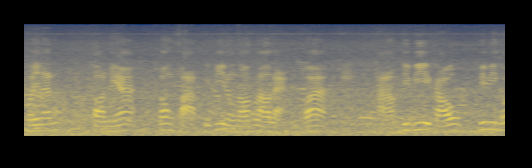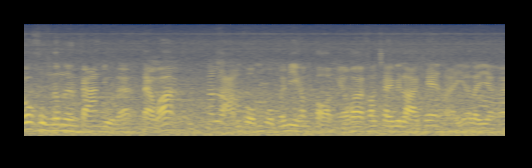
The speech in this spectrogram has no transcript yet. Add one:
เพราะฉะนั้นตอนนี้ต้องฝากพี่ๆน้องๆเราแหละว่าถามพี่ๆเขาพี่ๆเขาคงดำเนินการอยู่แล้ว แต่ว่าถามผมผมไม่มีคำตอบไงว่าเขาใช้เวลาแค่ไหนอะไรยังไง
